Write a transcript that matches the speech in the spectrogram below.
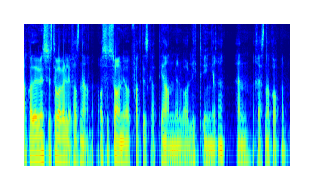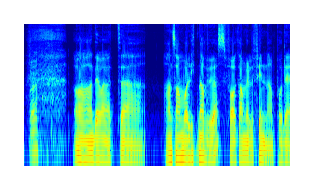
akkurat Jeg synes det var veldig fascinerende. Og så så han jo faktisk at hjernen min var litt yngre enn resten av kroppen. Ja. Og det var et uh, Han sa han var litt nervøs for hva han ville finne på, det,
